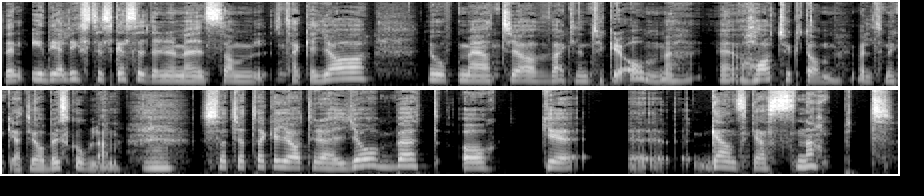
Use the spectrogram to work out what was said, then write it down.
den idealistiska sidan i mig som tackade ja, ihop med att jag verkligen tycker om, eh, har tyckt om väldigt mycket att jobba i skolan. Mm. Så att jag tackade ja till det här jobbet och eh, ganska snabbt,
